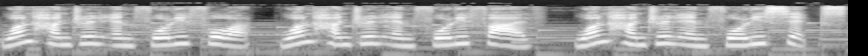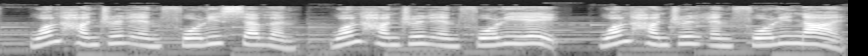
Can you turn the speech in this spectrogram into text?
144 145 146 147 148 149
